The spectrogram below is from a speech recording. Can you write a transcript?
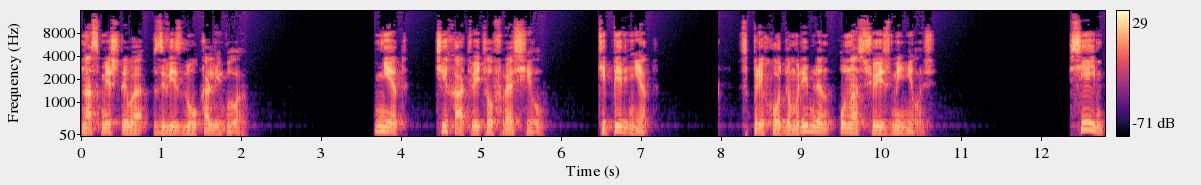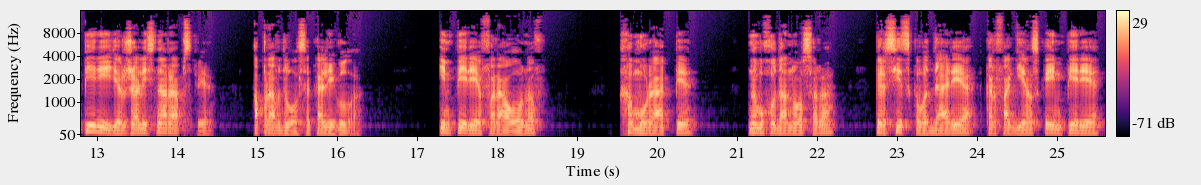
Насмешливо взвизгнул Калигула. Нет, тихо ответил Фросил. Теперь нет. С приходом римлян у нас все изменилось. Все империи держались на рабстве, оправдывался Калигула. Империя фараонов, Хамураппи, Навуходоносора, Персидского Дария, Карфагенская империя,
